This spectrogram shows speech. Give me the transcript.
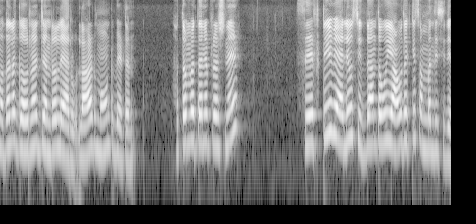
ಮೊದಲ ಗವರ್ನರ್ ಜನರಲ್ ಯಾರು? ಲಾರ್ಡ್ ಮೌಂಟ್ ಬೇಟನ್ ಹತ್ತೊಂಬತ್ತನೇ ಪ್ರಶ್ನೆ. ಸೇಫ್ಟಿ ವ್ಯಾಲ್ಯೂ ಸಿದ್ಧಾಂತವು ಯಾವುದಕ್ಕೆ ಸಂಬಂಧಿಸಿದೆ?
